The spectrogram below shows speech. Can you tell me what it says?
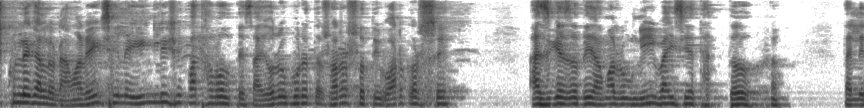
স্কুলে গেল না, আমার এই ছেলে ইংলিশে কথা বলতে চায়, ওর উপরে তো সরস্বতী বর করছে আজকে যদি আমার উনি বাইসে থাকতো, তাহলে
